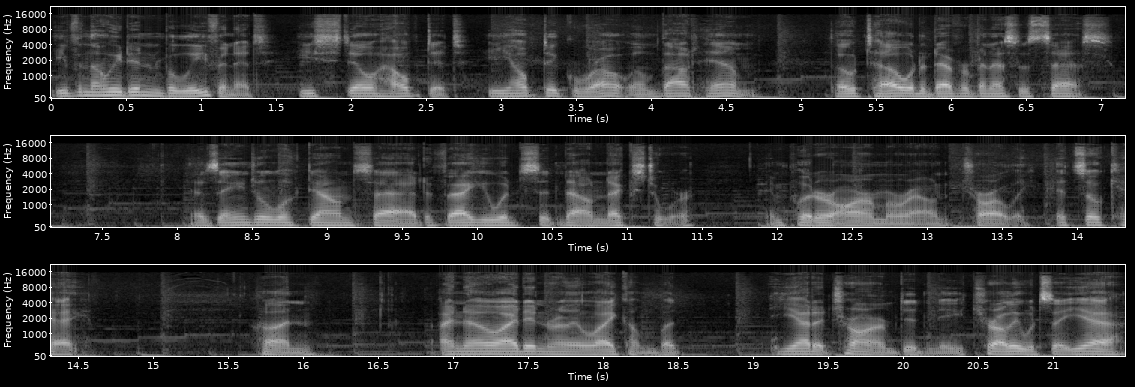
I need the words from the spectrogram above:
Even though he didn't believe in it, he still helped it. He helped it grow, and without him, the hotel would have never been a success. As Angel looked down sad, Vaggie would sit down next to her and put her arm around Charlie. It's okay. Hun, I know I didn't really like him, but he had a charm, didn't he? Charlie would say, Yeah,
